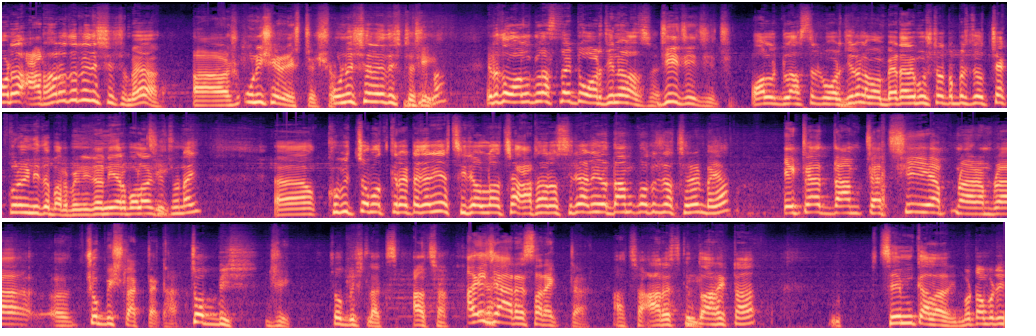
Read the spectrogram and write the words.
মডেল আঠারোতে রেজিস্ট্রেশন ভাইয়া? উনিশের রেজিস্ট্রেশন উনিশের রেজিস্ট্রেশন। না? এটা তো অল গ্লাস লাইট অরিজিনাল আছে। জি জি জি জি। অল গ্লাস লাইট অরিজিনাল এবং ব্যাটারি বুস্টারটা আপনি চেক করে নিতে পারবেন এটা নিয়ে আর বলার কিছু নাই। খুবই চমৎকার একটা গাড়ি সিরিয়াল হচ্ছে আঠারো সিরিয়াল এর দাম কত যাচ্ছিলেন ভাইয়া? এটার দাম চাচ্ছি আপনার আমরা চব্বিশ লাখ টাকা। চব্বিশ? জি। চব্বিশ লাখ। আচ্ছা। এই যে আর এস আর একটা। আচ্ছা আর এস কিন্তু আরেকটা সেম কালারই মোটামুটি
